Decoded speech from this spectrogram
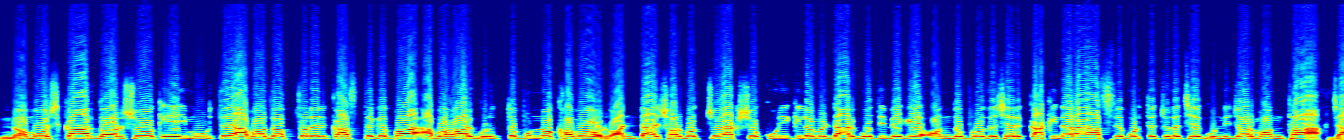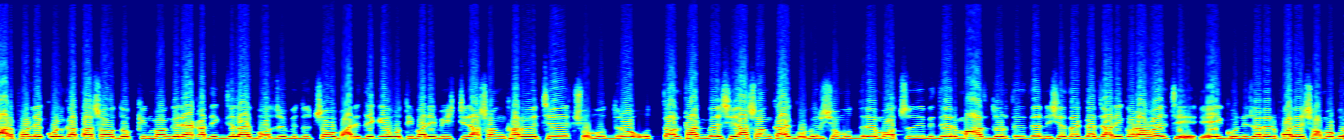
নমস্কার, দর্শক, এই মুহূর্তে আবহাওয়া দপ্তরের কাছ থেকে পাওয়া আবহাওয়ার গুরুত্বপূর্ণ খবর। ঘন্টায় সর্বোচ্চ একশো কুড়ি কিলোমিটার গতিবেগে অন্ধ্রপ্রদেশের কাকিনারায় আশ্রে পড়তে চলেছে ঘূর্ণিঝড় মন্থা। যার ফলে কলকাতা সহ দক্ষিণবঙ্গের একাধিক জেলায় বজ্রবিদ্যুৎ সহ ভারী থেকে অতি ভারী বৃষ্টির আশঙ্কা রয়েছে। সমুদ্র উত্তাল থাকবে সে আশঙ্কায় গভীর সমুদ্রে মৎস্যজীবীদের মাছ ধরতে দিতে নিষেধাজ্ঞা জারি করা হয়েছে। এই ঘূর্ণিঝড়ের ফলে সমগ্র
